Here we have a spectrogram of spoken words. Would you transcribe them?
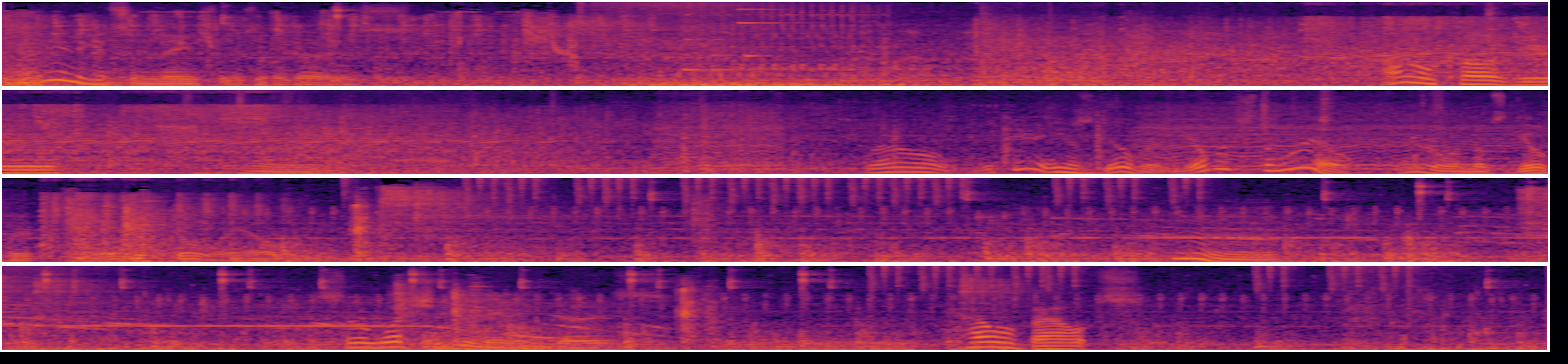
I need to get some names for these little guys. I will call you. Hmm. Well, we can't use Gilbert. Gilbert's the whale. Everyone loves Gilbert. Gilbert the whale. Hmm. So what should we name him, guys? How about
